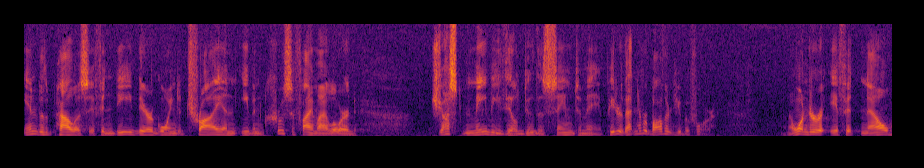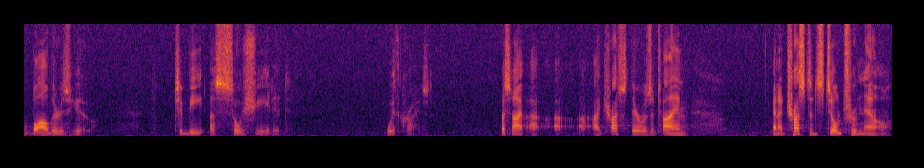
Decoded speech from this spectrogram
into the palace, if indeed they're going to try and even crucify my Lord, just maybe they'll do the same to me. Peter, that never bothered you before. And I wonder if it now bothers you to be associated with Christ. Listen, I, I, I, I, trust there was a time, and I trust it's still true now,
